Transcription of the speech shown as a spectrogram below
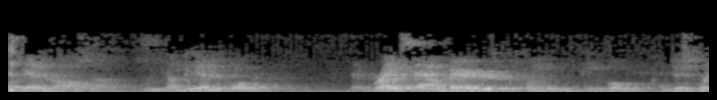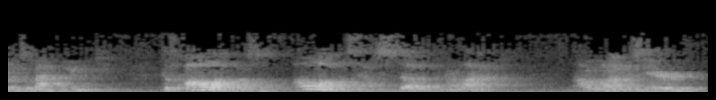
together also. when We come together corporately. That breaks down barriers between people and just brings about unity. Because all of us, all of us have stuff in our life. Not one of us here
